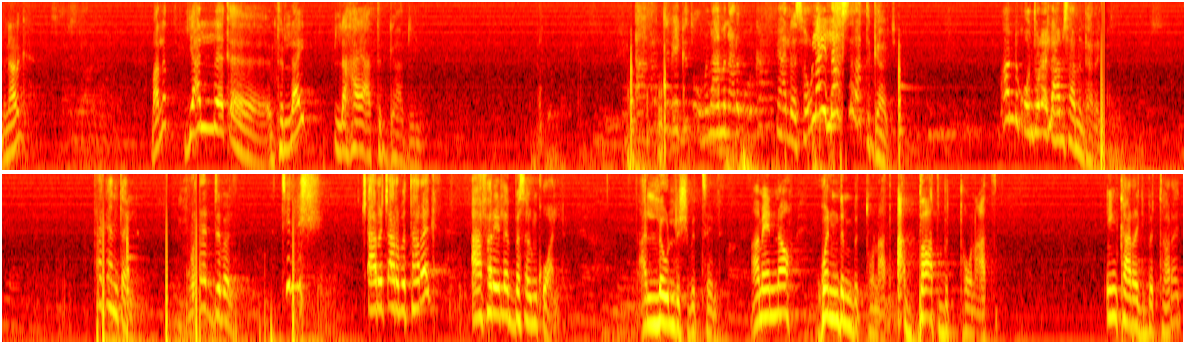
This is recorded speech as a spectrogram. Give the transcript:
ምን አድርግ ማለት ያለቀ እንትን ላይ ለሀያ አትጋድሉ። አፈር ግጦ ምናምን አድርጎ ከፍ ያለ ሰው ላይ ለአስር አትጋብጅ። አንድ ቆንጆ ላይ ለሀምሳ ምን ታደርጋል? ተገንጠል ወረድ በል ትንሽ ጫር ጫር ብታረግ አፈር የለበሰ እንቋል አለውልሽ ብትል አሜን ነው። ወንድም ብትሆናት አባት ብትሆናት ኢንካረጅ ብታረግ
